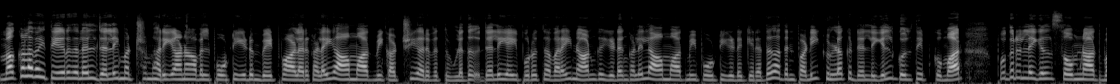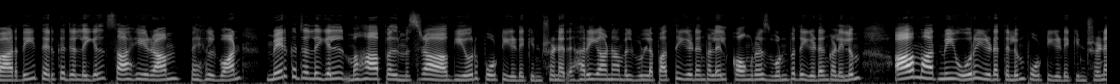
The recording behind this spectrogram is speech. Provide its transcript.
மக்களவைத் தேர்தலில் டெல்லி மற்றும் ஹரியானாவில் போட்டியிடும் வேட்பாளர்களை ஆம் ஆத்மி கட்சி அறிவித்துள்ளது. டெல்லியை பொறுத்தவரை நான்கு இடங்களில் ஆம் ஆத்மி போட்டியிடுகிறது. அதன்படி கிழக்கு டெல்லியில் குல்தீப் குமார் புதுடில்லியில் சோம்நாத் பாரதி தெற்கு டெல்லியில் சாஹிராம் பெஹல்வான் மேற்கு டெல்லியில் மகாபல் மிஸ்ரா ஆகியோர் போட்டியிடுகின்றனர். ஹரியானாவில் உள்ள பத்து இடங்களில் காங்கிரஸ் ஒன்பது இடங்களிலும் ஆம் ஆத்மி ஒரு இடத்திலும் போட்டியிடுகின்றன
